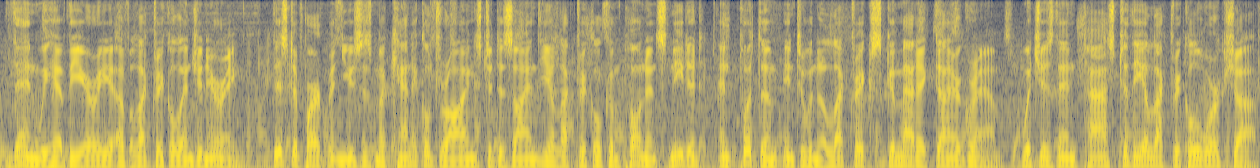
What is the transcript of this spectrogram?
Then we have the area of electrical engineering. This department uses mechanical drawings to design the electrical components needed and put them into an electric schematic diagram, which is then passed to the electrical workshop.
